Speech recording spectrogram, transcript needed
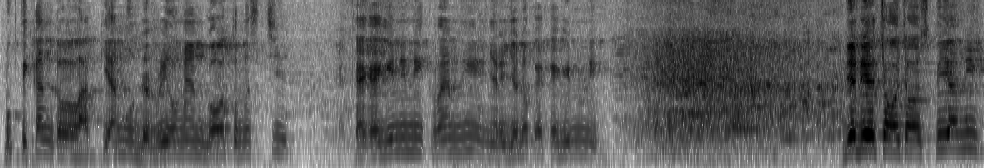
Buktikan kelelakianmu, the real man go to masjid. Kayak kayak gini nih, keren nih, nyari jodoh kayak kayak gini nih. Dia dia cowok-cowok setia nih,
